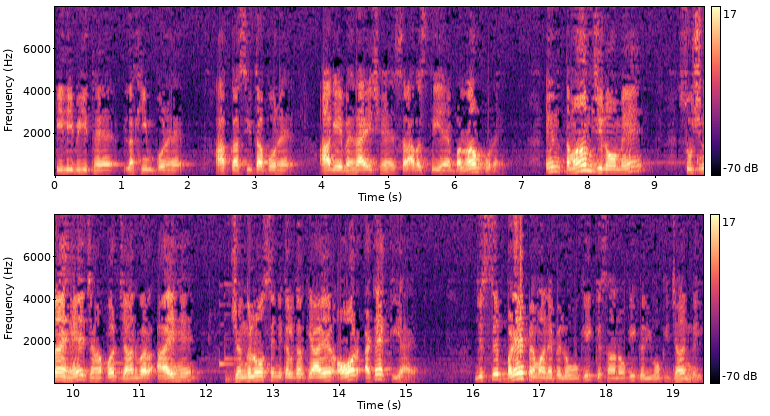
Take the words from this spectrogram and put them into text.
पीलीभीत है, लखीमपुर है, आपका सीतापुर है, आगे बहराइच है, श्रावस्ती है, बलरामपुर है। इन तमाम जिलों में सूचनाएँ हैं, जहाँ पर जानवर आए हैं, जंगलों से निकल करके आए हैं और अटैक किया है, जिससे बड़े पैमाने पे लोगों की, किसानों की, गरीबों की जान गई।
